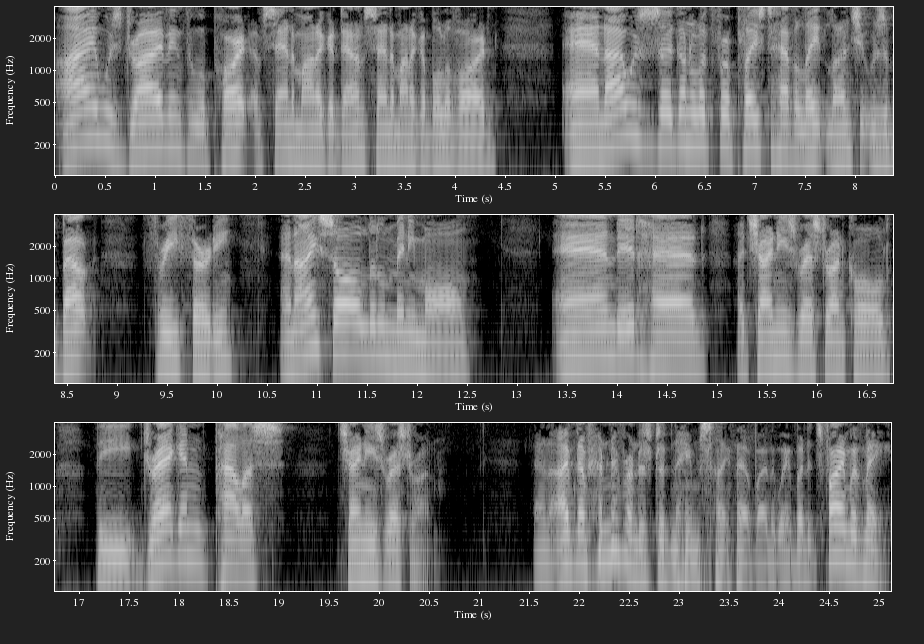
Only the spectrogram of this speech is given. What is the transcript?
I was driving through a part of Santa Monica down Santa Monica Boulevard, and I was uh, going to look for a place to have a late lunch. It was about 3:30, and I saw a little mini mall, and it had a Chinese restaurant called the Dragon Palace Chinese Restaurant. And I've never never understood names like that, by the way, but it's fine with me.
